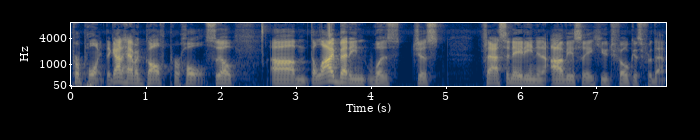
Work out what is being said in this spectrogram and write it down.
per point. They got to have a golf per hole. So um, the live betting was just fascinating and obviously a huge focus for them.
